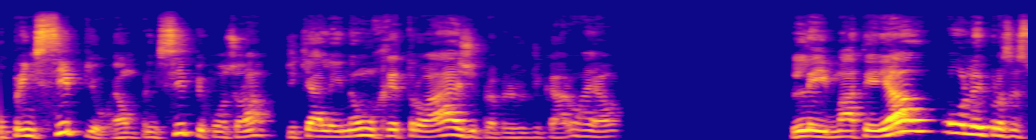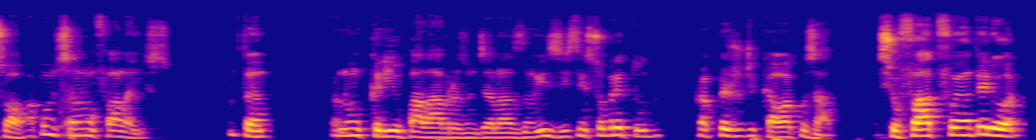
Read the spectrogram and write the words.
o princípio, é um princípio constitucional, de que a lei não retroage para prejudicar o réu, lei material ou lei processual? A Constituição não fala isso. Portanto, eu não crio palavras onde elas não existem, sobretudo para prejudicar o acusado. Se o fato foi anterior,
